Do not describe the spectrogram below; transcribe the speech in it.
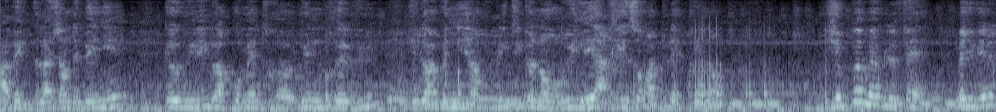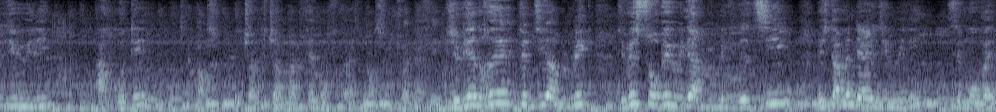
avec de l'argent de beignet, que Willy doit commettre euh, une revue, je dois venir en public dire que non, Willy a raison à tous les prix. Je peux même le faire. Mais je viens de dire, Willy, à côté, tu as, mal fait mon frère, attention, tu as fait. Je viendrai te dire en public, je vais sauver Willy en public. Je te dis, mais je t'amène derrière et dis, Willy, c'est mauvais.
